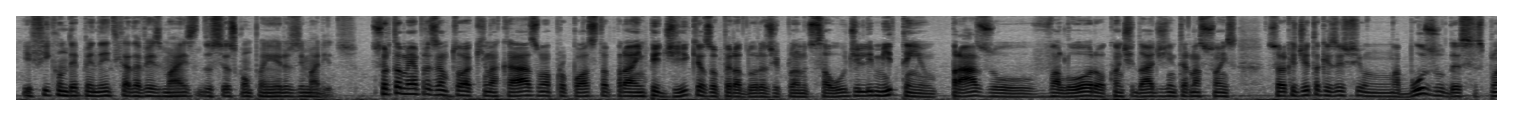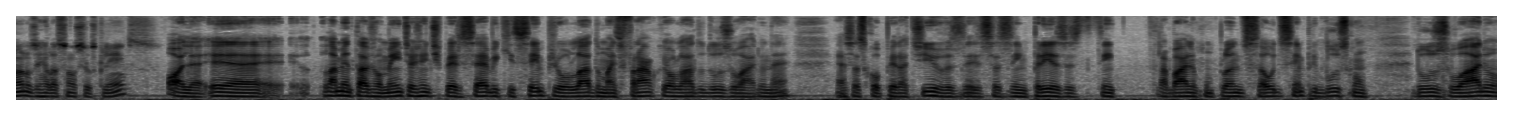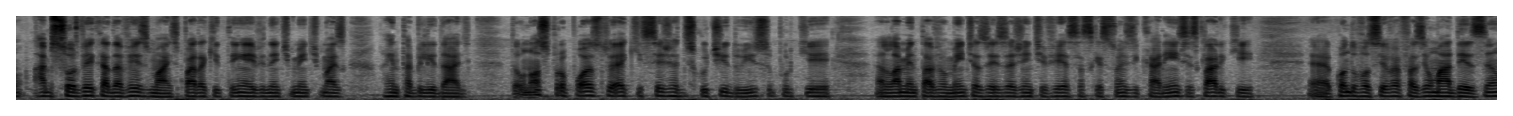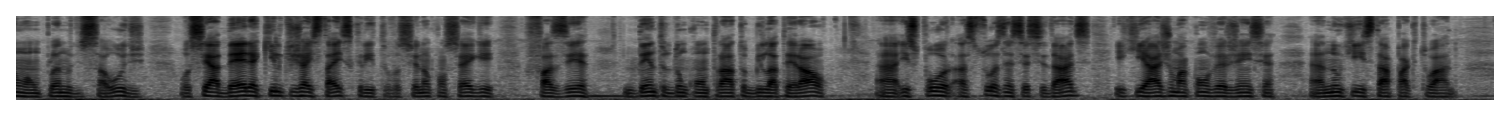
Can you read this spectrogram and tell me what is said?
e ficam dependentes cada vez mais dos seus companheiros e maridos. O senhor também apresentou aqui na casa uma proposta para impedir que as operadoras de plano de saúde limitem o prazo, o valor ou a quantidade de internações. O senhor acredita que existe um abuso desses planos em relação aos seus clientes? Olha, é, lamentavelmente a gente percebe que sempre o lado mais fraco é o lado do usuário, né? Essas cooperativas, essas empresas que trabalham com plano de saúde sempre buscam do usuário absorver cada vez mais para que tenha evidentemente mais rentabilidade. Então nosso propósito é que seja discutido isso porque eh, lamentavelmente às vezes a gente vê essas questões de carências, claro que eh, quando você vai fazer uma adesão a um plano de saúde, você adere àquilo que já está escrito. Você não consegue fazer dentro de um contrato bilateral uh, expor as suas necessidades e que haja uma convergência uh, no que está pactuado.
